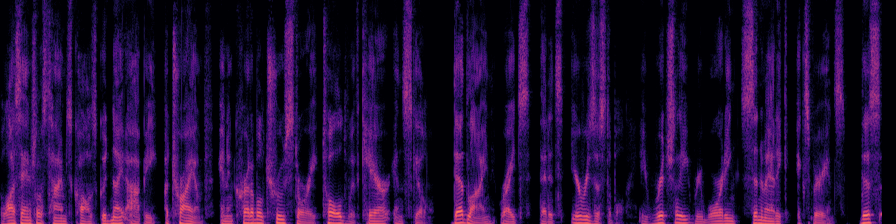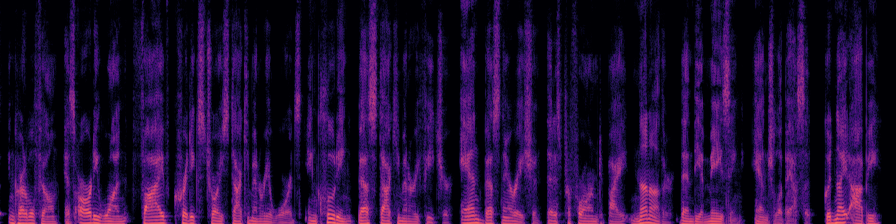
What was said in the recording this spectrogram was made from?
The Los Angeles Times calls Goodnight Oppy a triumph, an incredible true story told with care and skill. Deadline writes that it's irresistible, a richly rewarding cinematic experience. This incredible film has already won five Critics' Choice Documentary Awards, including Best Documentary Feature and Best Narration, that is performed by none other than the amazing Angela Bassett. Goodnight Oppy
